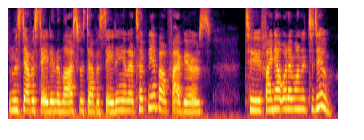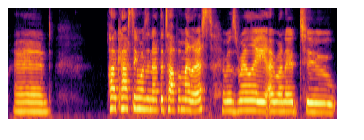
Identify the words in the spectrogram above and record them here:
it was devastating. The loss was devastating, and it took me about five years to find out what I wanted to do. And podcasting wasn't at the top of my list. It was really, I wanted to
